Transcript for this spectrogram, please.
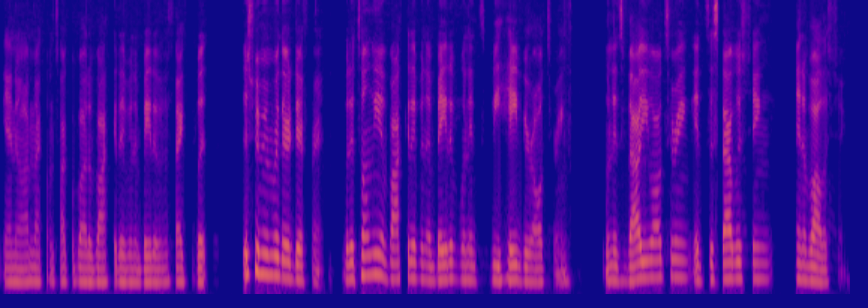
You know, I'm not going to talk about evocative and abative effect, but just remember they're different. But it's only evocative and abative when it's behavior altering. When it's value altering, it's establishing and abolishing,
